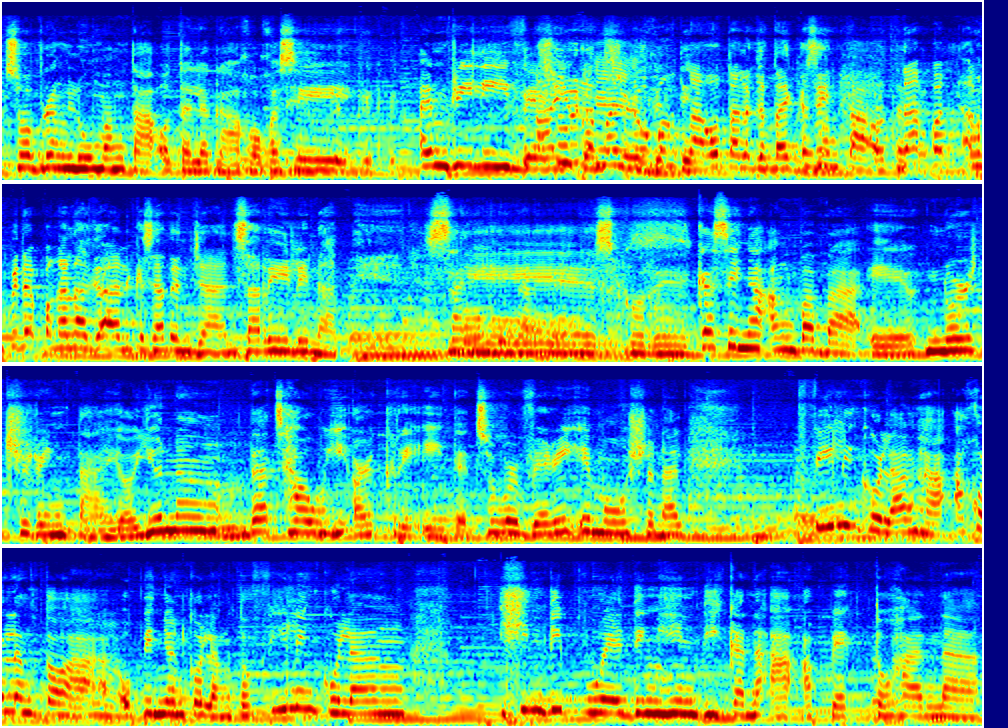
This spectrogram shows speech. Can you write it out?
sobrang lumang tao talaga ako kasi I'm really very Tayo naman lumang conservative. tao talaga tayo. Kasi Lumang tao talaga. dapat ang pinapangalagaan kasi natin dyan, sarili natin. Sarili natin. correct. Kasi nga ang babae, nurturing tayo. Yun ang, that's how we are created. So we're very emotional. Feeling ko lang ha, ako lang to ha, opinion ko lang to, feeling ko lang, hindi pwedeng hindi ka naaapektuhan na,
